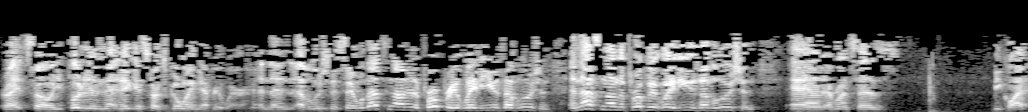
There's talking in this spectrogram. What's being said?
Right? So you put it in that and it starts going everywhere. And then evolutionists say, well, that's not an appropriate way to use evolution. And that's not an appropriate way to use evolution. And everyone says, be quiet.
